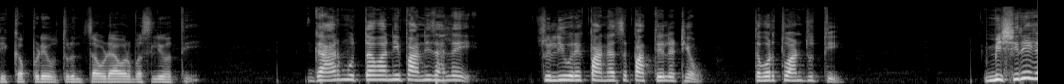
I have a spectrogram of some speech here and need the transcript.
ती कपडे उतरून चवड्यावर बसली होती. गार मुत्तावानी पाणी झालंय. चुलीवर एक पाण्याचं पातेलं ठेव. तवर तू आणत होती मिश्री ग.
